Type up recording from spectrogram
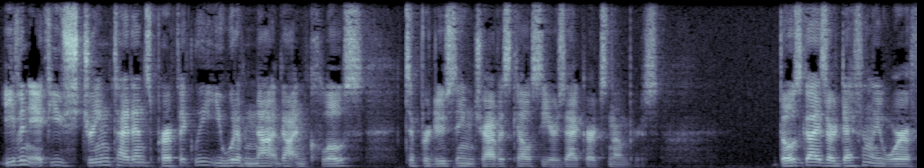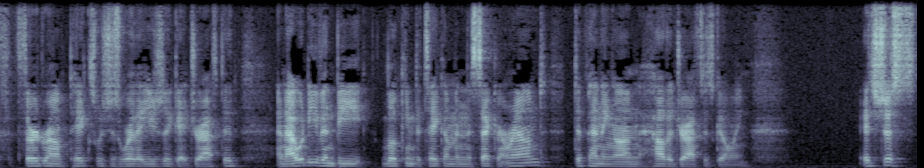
Even if you stream tight ends perfectly, you would have not gotten close to producing Travis Kelce or Zach Ertz numbers those guys are definitely worth third round picks, which is where they usually get drafted. And I would even be looking to take them in the second round, depending on how the draft is going. It's just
